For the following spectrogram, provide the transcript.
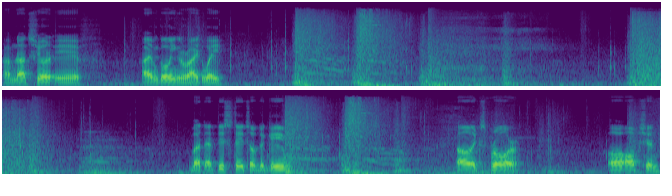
I'm not sure if I'm going the right way. But at this stage of the game, I'll explore all options.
